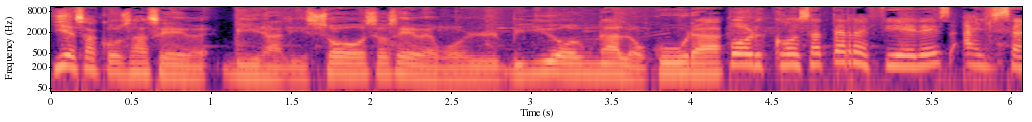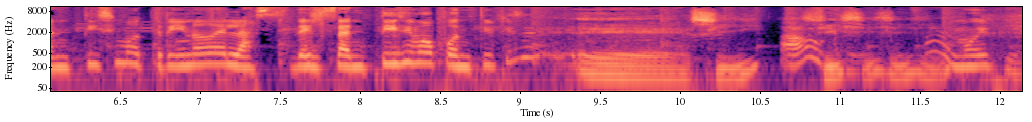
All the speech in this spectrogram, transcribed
Y esa cosa se viralizó, eso se volvió una locura. ¿Por cosa te refieres al santísimo trino de las, del santísimo pontífice? Eh, sí, Ah, sí, sí, sí, sí. Muy bien.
